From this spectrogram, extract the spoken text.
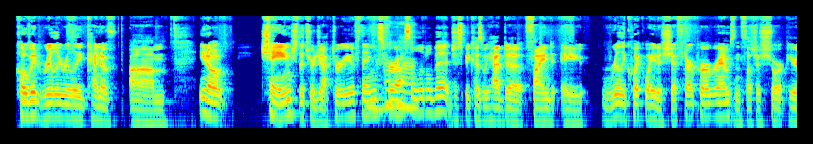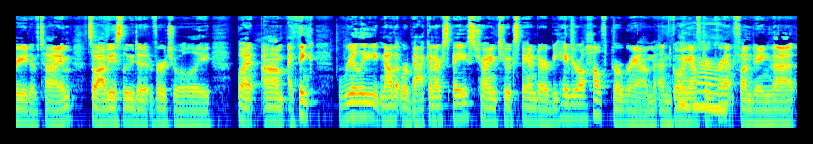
COVID really, really kind of, um, you know, changed the trajectory of things for us a little bit just because we had to find a really quick way to shift our programs in such a short period of time. So obviously we did it virtually, but um, I think really now that we're back in our space trying to expand our behavioral health program and going after grant funding that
